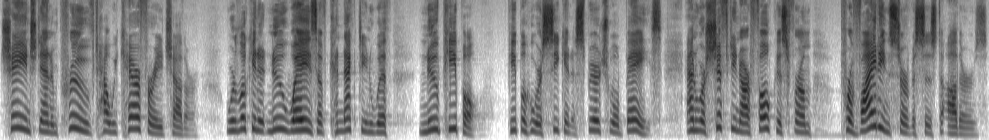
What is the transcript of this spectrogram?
changed and improved how we care for each other. We're looking at new ways of connecting with new people, people who are seeking a spiritual base. And we're shifting our focus from providing services to others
